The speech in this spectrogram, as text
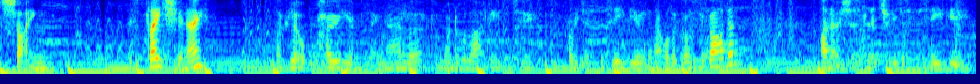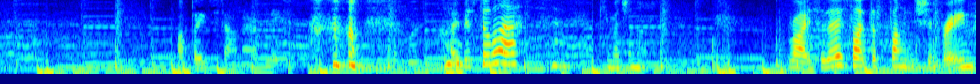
shutting this place, you know? Like a little podium thing there, look. I wonder what that leads to. Probably just the sea view, isn't it? Or the, was the garden? Oh no, it's just literally just the sea view. Our boat's down there, I believe. I hope it's still there. Can you imagine that? Right, so there's like the function room.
